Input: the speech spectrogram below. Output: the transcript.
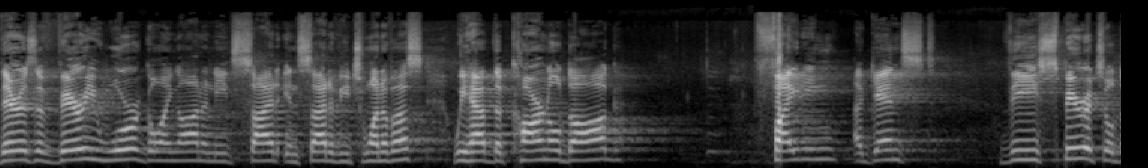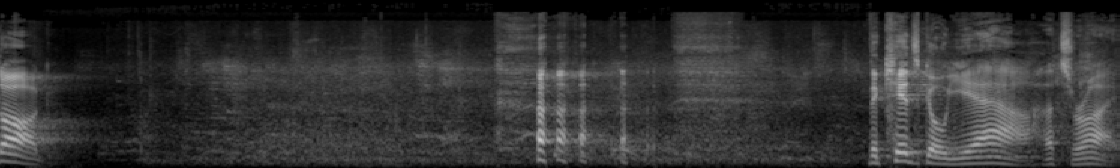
There is a very war going on in each side, inside of each one of us. We have the carnal dog fighting against the spiritual dog. the kids go, Yeah, that's right.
